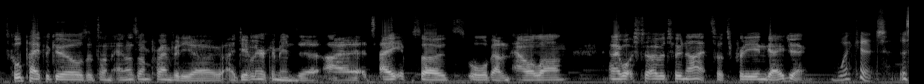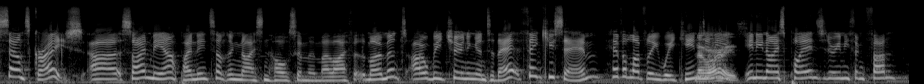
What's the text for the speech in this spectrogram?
It's called Paper Girls. It's on Amazon Prime Video. I definitely recommend it. I, it's eight episodes, all about an hour long, and I watched it over two nights, so it's pretty engaging. Wicked. This sounds great. Uh, sign me up. I need something nice and wholesome in my life at the moment. I'll be tuning into that. Thank you, Sam. Have a lovely weekend. No Any- worries. Any, nice plans? You do anything fun?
